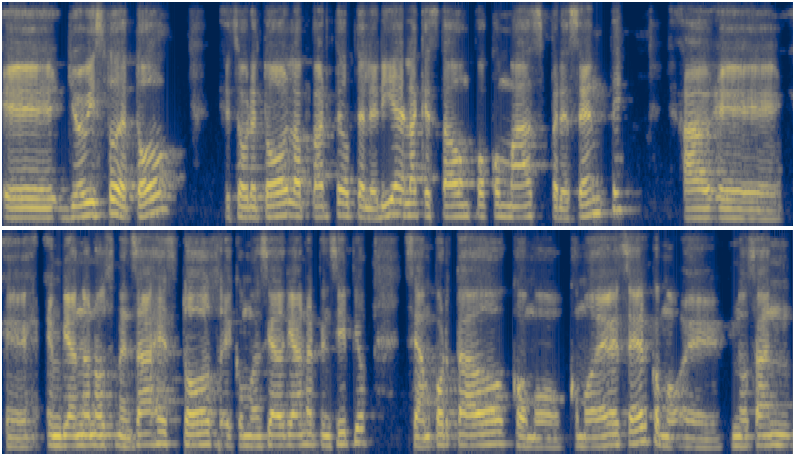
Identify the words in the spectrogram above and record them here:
Eh, yo he visto de todo, sobre todo la parte de hotelería es la que ha estado un poco más presente eh, eh, enviándonos mensajes, todos, eh, como decía Adriana al principio, se han portado como, como debe ser, como nos han,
